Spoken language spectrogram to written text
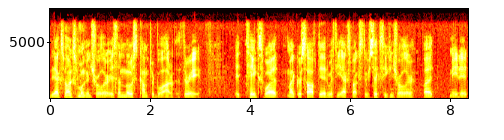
The Xbox One controller is the most comfortable out of the three. It takes what Microsoft did with the Xbox 360 controller, but made it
